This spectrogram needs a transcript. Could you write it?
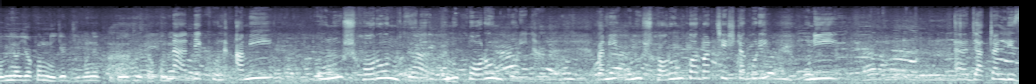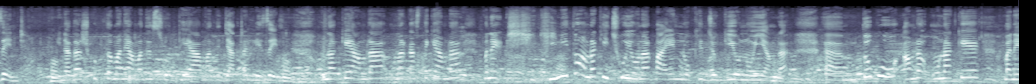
অভিনয় যখন নিজের জীবনে ফুটে ওঠে তখন না দেখুন আমি অনুসরণ করি অনুকরণ করি না। আমি অনুসরণ করবার চেষ্টা করি। উনি যাত্রার লিজেন্ড মীনা দাশগুপ্ত মানে আমাদের শ্রদ্ধেয়া আমাদের যাত্রার লিজেন্ড ওনাকে আমরা ওনার কাছ থেকে আমরা মানে শিখিনি তো আমরা কিছুই ওনার পায়ের নখের যোগ্যও নই আমরা। আম, তবুও আমরা ওনাকে মানে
